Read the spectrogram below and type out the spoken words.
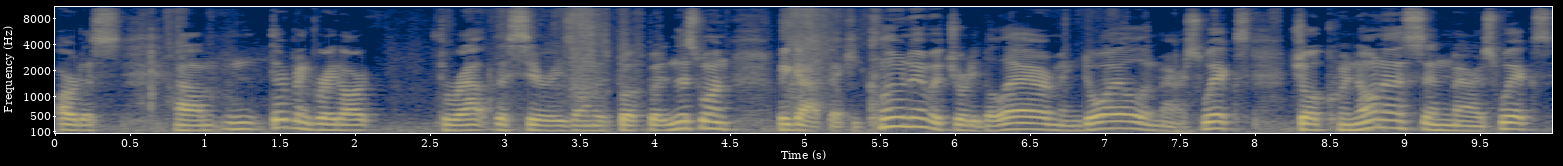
artists. Um, there have been great art throughout the series on this book, but in this one we got Becky Cloonan with Jordie Bellaire, Ming Doyle, and Maris Wicks, Joe Quinones and Maris Wicks,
